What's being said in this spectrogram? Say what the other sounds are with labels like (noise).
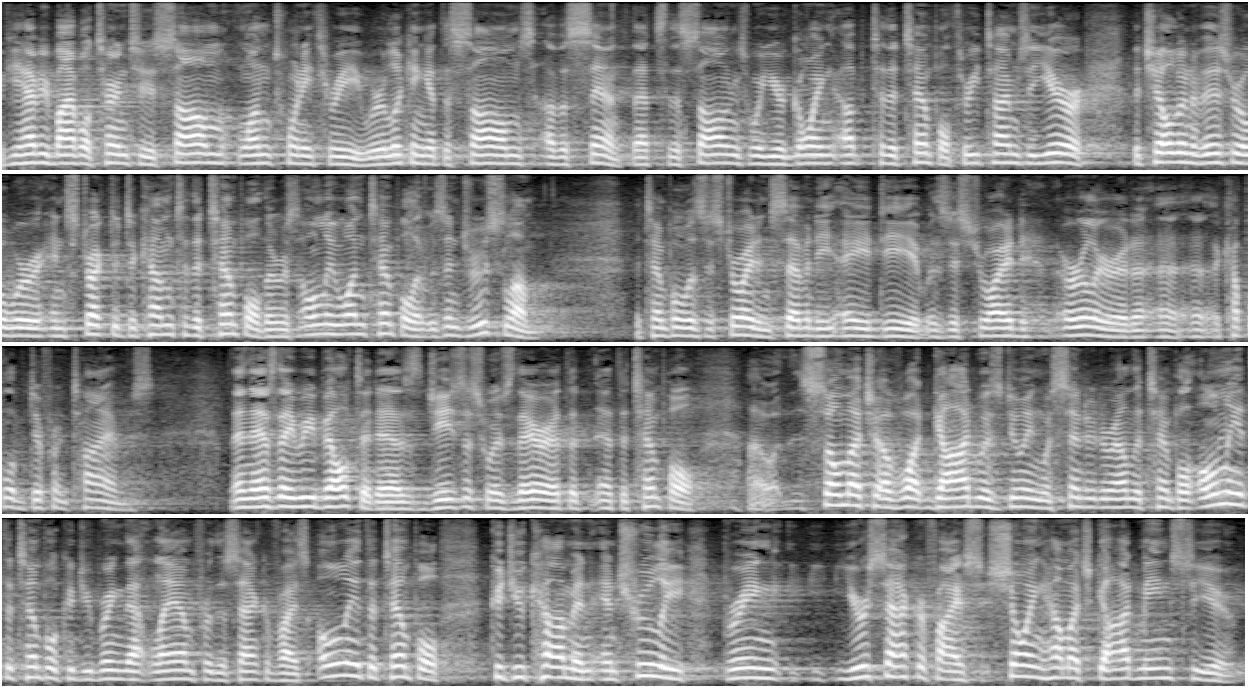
If you have your Bible, turn to Psalm 123. We're looking at the Psalms of Ascent. That's the songs where you're going up to the temple. Three times a year, the children of Israel were instructed to come to the temple. There was only one temple, it was in Jerusalem. The temple was destroyed in 70 AD. It was destroyed earlier at a, a, a couple of different times. And as they rebuilt it, as Jesus was there at the, at the temple, uh, so much of what God was doing was centered around the temple. Only at the temple could you bring that lamb for the sacrifice. Only at the temple could you come and, and truly bring your sacrifice, showing how much God means to you.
